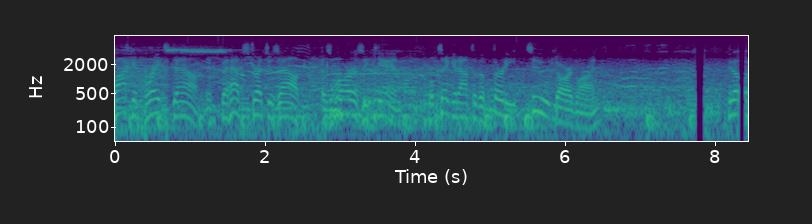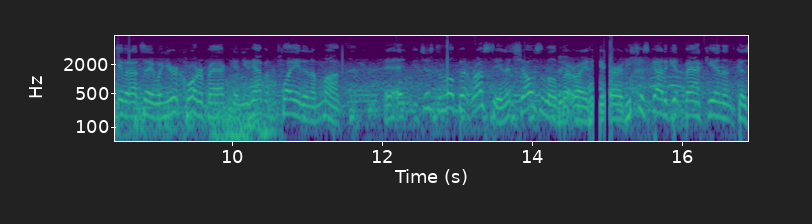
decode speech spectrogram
pocket breaks down. And Babb stretches out as far as he can. We'll take it out to the 32-yard line. You know, David, I'd say when you're a quarterback and you haven't played in a month, it, it's just a little bit rusty, and it shows a little bit right here. And he's just got to get back in, and because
